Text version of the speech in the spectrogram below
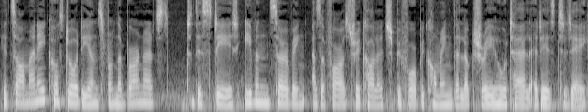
It saw many custodians from the Bernards to the state, even serving as a forestry college before becoming the luxury hotel it is today.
